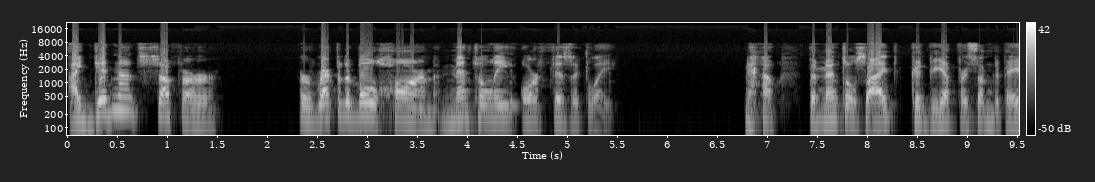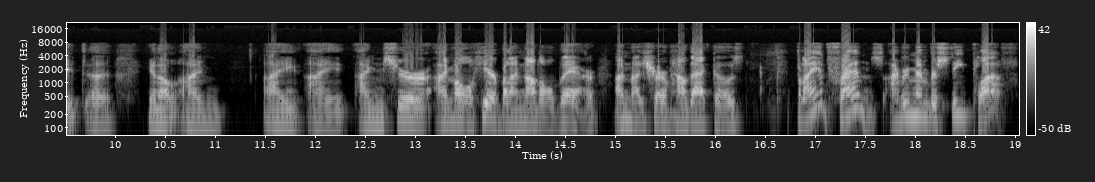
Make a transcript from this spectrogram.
I did not suffer irreparable harm mentally or physically. Now the mental side could be up for some debate. Uh, you know i'm I, I, I'm sure I'm all here, but I'm not all there. I'm not sure of how that goes. But I had friends. I remember Steve Pluff.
